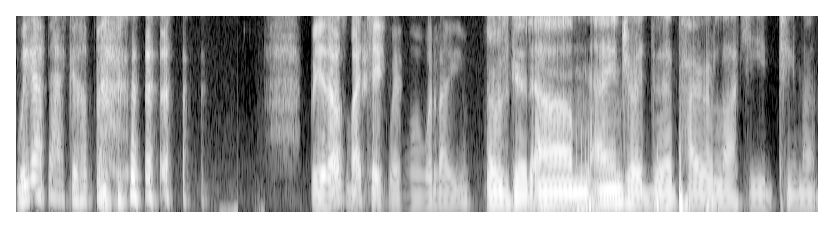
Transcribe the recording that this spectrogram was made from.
we got backup. but yeah, that was my takeaway. What about you? That was good. Um, I enjoyed the Pyro Lockheed team up.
